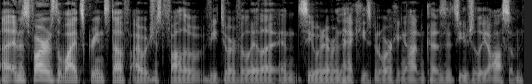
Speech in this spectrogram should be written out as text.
Uh, and as far as the widescreen stuff, I would just follow Vitor Vilela and see whatever the heck he's been working on because it's usually awesome.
